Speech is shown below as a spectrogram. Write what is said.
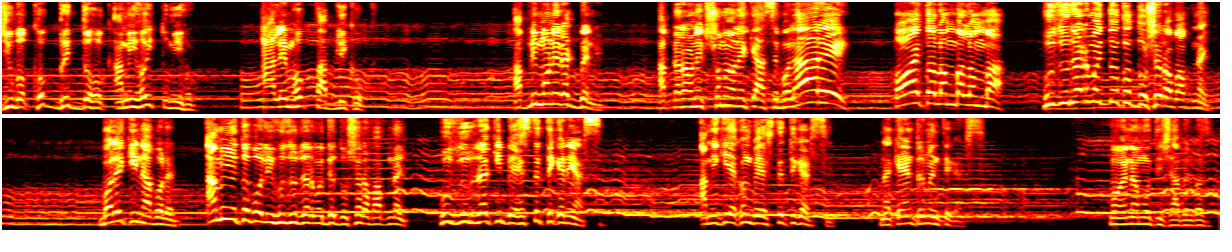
যুবক হোক, বৃদ্ধ হোক, আমি হই, তুমি হোক আলেম হোক, পাবলিক হোক। আপনি মনে রাখবেন আপনারা অনেক সময় অনেকে আছে বলে, আরে, কয় তো লম্বা লম্বা। হুজুরের মধ্যে তো দোষের অভাব নাই। বলে কি না বলেন? আমিও তো বলি, হুজুরের মধ্যে দোষের অভাব নাই। হুজুররা কি বেহেস্তের থেকে নিয়ে আসছে? আমি কি এখন বেহেস্তের থেকে আসছি না ক্যান্টনমেন্ট থেকে আসছি? ময়নামতি সাহেবের বাজার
